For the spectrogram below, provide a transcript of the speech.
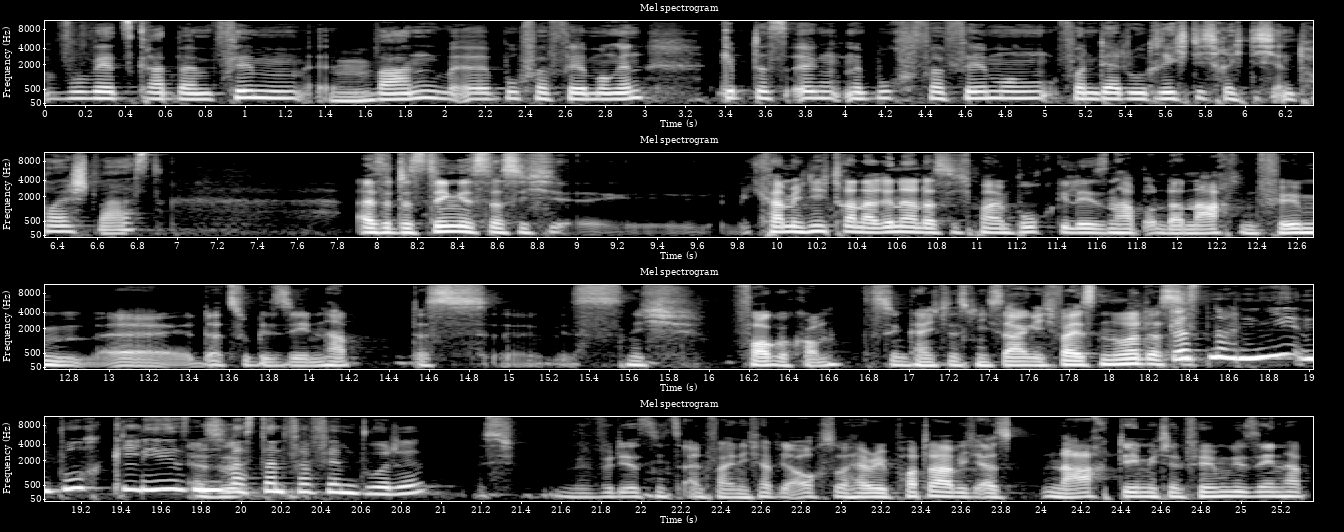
wo wir jetzt gerade beim Film äh, mhm. waren, äh, Buchverfilmungen, gibt es irgendeine Buchverfilmung, von der du richtig, richtig enttäuscht warst? Also das Ding ist, dass ich ich kann mich nicht daran erinnern, dass ich mal ein Buch gelesen habe und danach den Film äh, dazu gesehen habe. Das äh, ist nicht vorgekommen. Deswegen kann ich das nicht sagen. Ich weiß nur, dass. Du hast noch nie ein Buch gelesen, also, was dann verfilmt wurde? Ich, mir würde jetzt nichts einfallen. Ich habe ja auch so Harry Potter, habe ich erst nachdem ich den Film gesehen habe,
